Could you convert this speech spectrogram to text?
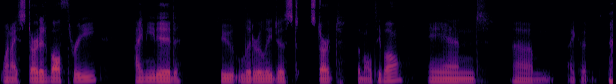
when I started ball three, I needed to literally just start the multi ball, and um, I couldn't.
